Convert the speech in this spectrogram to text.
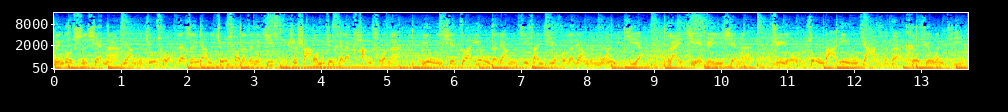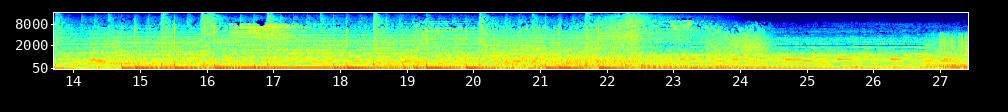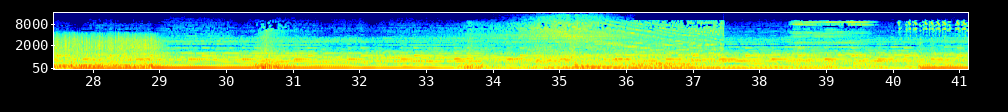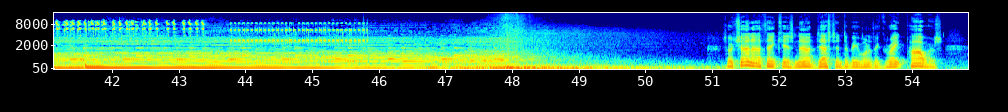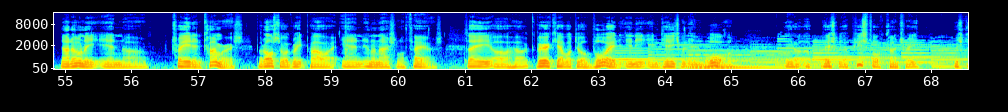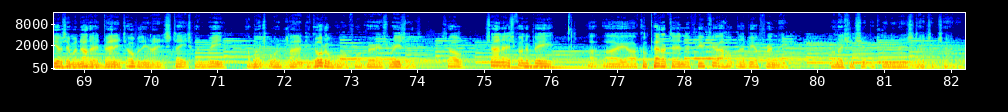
能够实现呢量子纠错。在实现量子纠错的这个基础之上，我们就可以来探索呢，用一些专用的量子计算机或者量子模拟机啊，来解决一些呢具有重大应用价值的科学问题。China, I think, is now destined to be one of the great powers, not only in uh, trade and commerce, but also a great power in international affairs. They are very careful to avoid any engagement in war. They are basically a peaceful country, which gives them another advantage over the United States when we are much more inclined to go to war for various reasons. So China is going to be a, a, a competitor in the future. I hope it'll be a friendly relationship between the United States and China.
